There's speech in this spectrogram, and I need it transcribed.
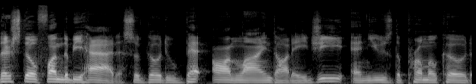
They're still fun to be had, so go to betonline.ag and use the promo code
